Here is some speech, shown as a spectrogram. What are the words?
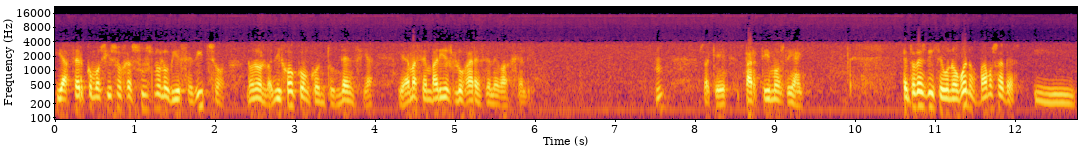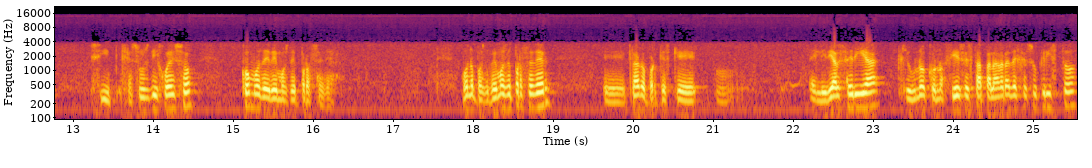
y hacer como si eso Jesús no lo hubiese dicho. No, no, lo dijo con contundencia y además en varios lugares del Evangelio. O sea que partimos de ahí. Entonces dice uno, bueno, vamos a ver, y si Jesús dijo eso, ¿cómo debemos de proceder? Bueno, pues debemos de proceder, eh, claro, porque es que mm, el ideal sería que uno conociese esta palabra de Jesucristo,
